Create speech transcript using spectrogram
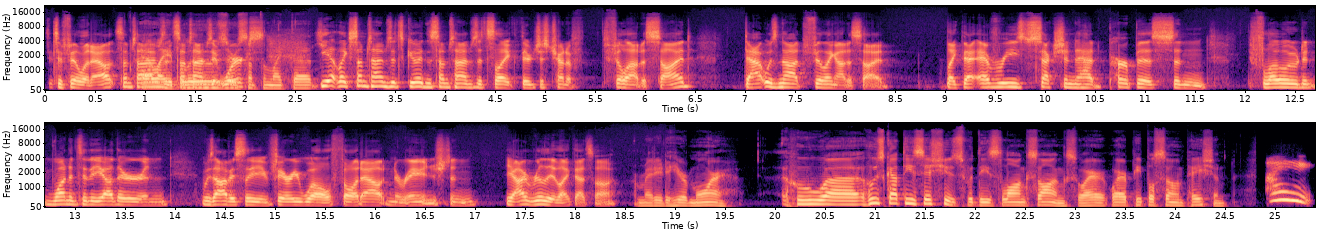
to fill it out sometimes, LA and sometimes Blues it or works. something like that. Yeah, like sometimes it's good and sometimes it's like they're just trying to f- fill out a side. That was not filling out a side. Like that every section had purpose and flowed one into the other and was obviously very well thought out and arranged and yeah, I really like that song. I'm ready to hear more. Who uh, who's got these issues with these long songs? Why are, why are people so impatient? I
